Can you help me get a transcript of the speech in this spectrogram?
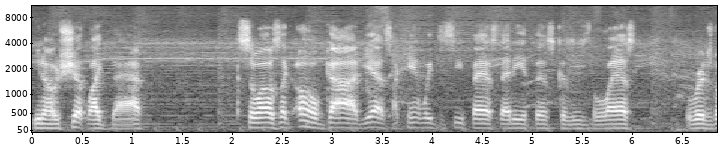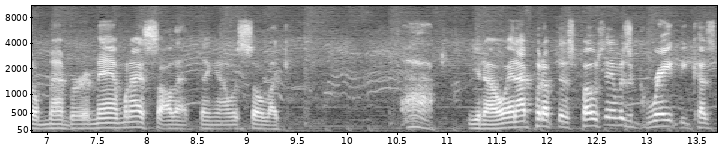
you know, shit like that. So I was like, oh God, yes, I can't wait to see Fast Eddie at this because he's the last original member. And man, when I saw that thing, I was so like, fuck, you know. And I put up this post, and it was great because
